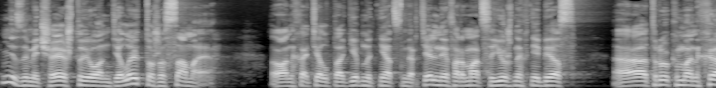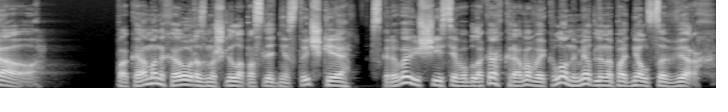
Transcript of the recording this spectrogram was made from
не замечая, что и он делает то же самое. Он хотел погибнуть не от смертельной формации Южных Небес, а от рук Манхао. Пока Манхао размышлял о последней стычке, скрывающийся в облаках кровавый клон медленно поднялся вверх.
